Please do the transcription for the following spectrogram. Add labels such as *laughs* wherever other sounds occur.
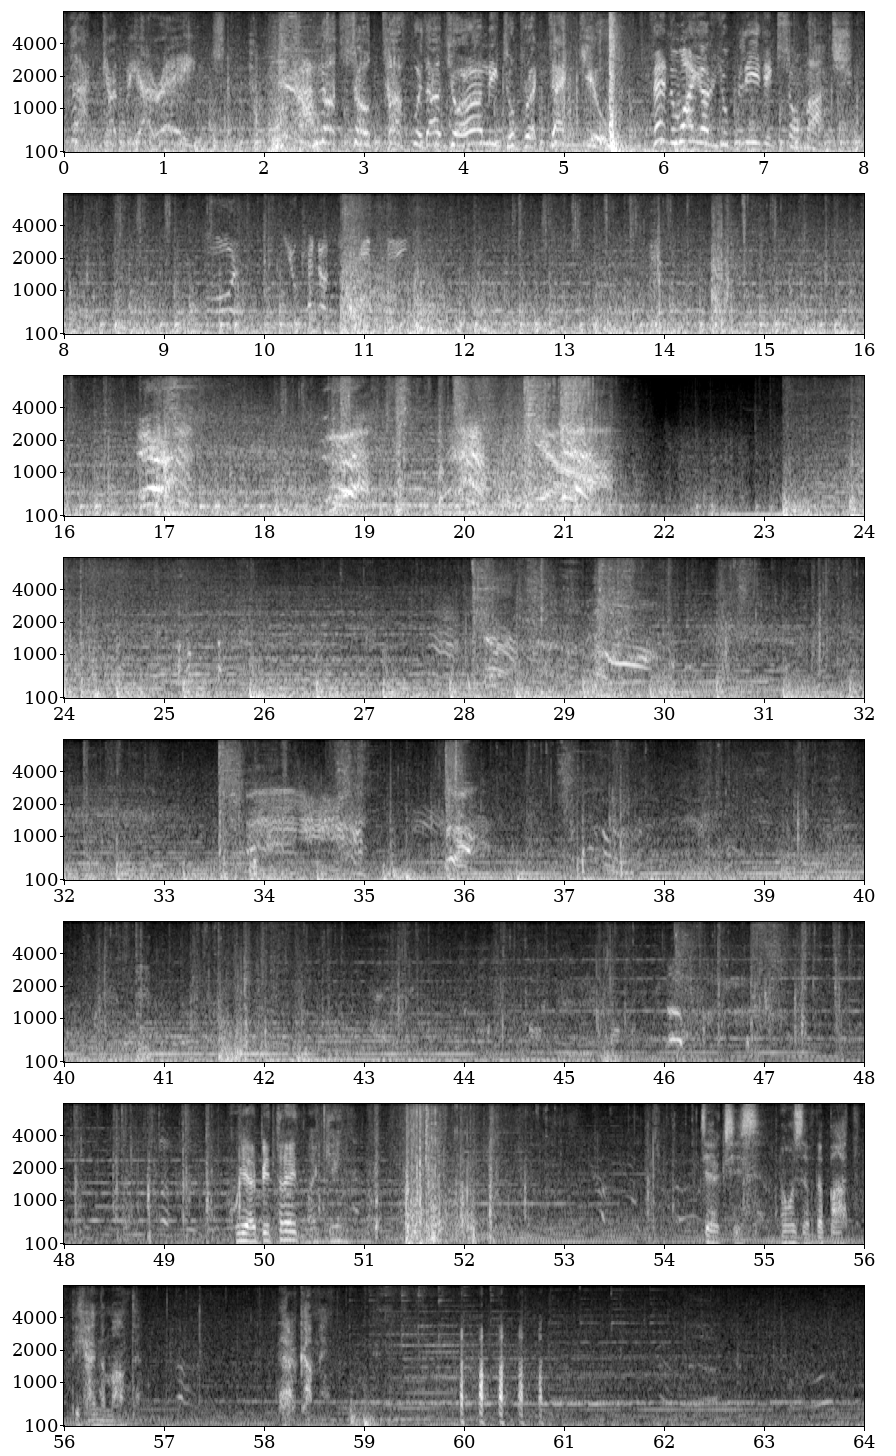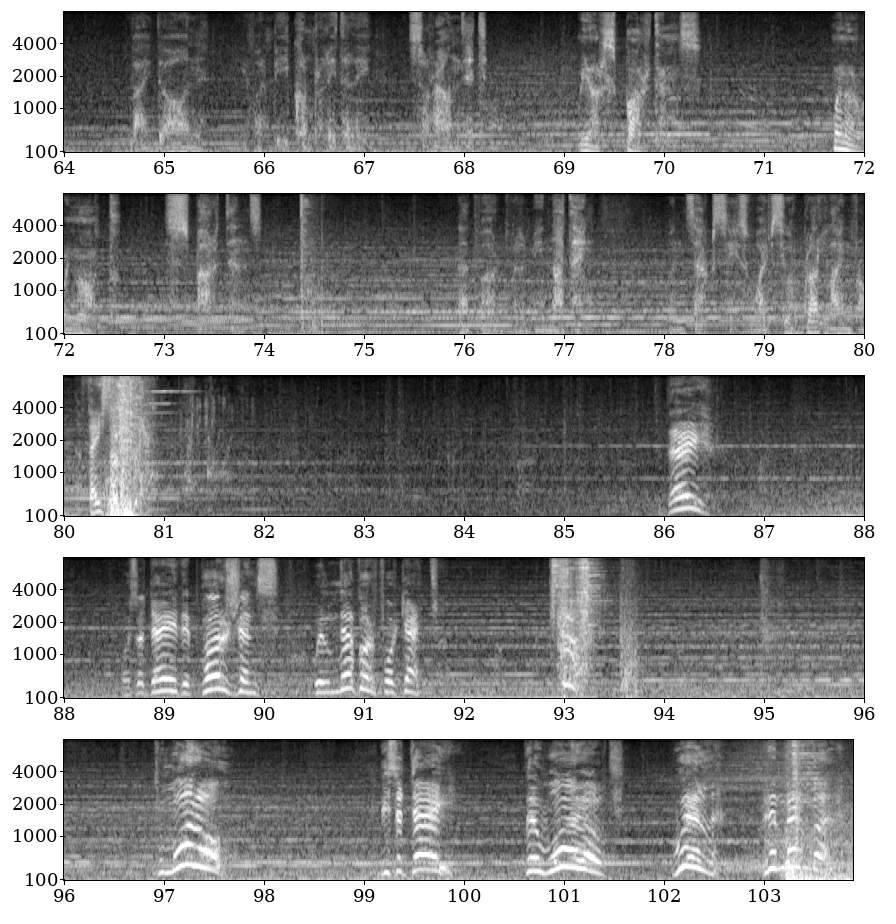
That can be arranged! I'm Not so tough without your army to protect you! Then why are you bleeding so much? Fool! You cannot We are betrayed, my king. Xerxes knows of the path behind the mountain. They are coming. *laughs* By dawn, you will be completely surrounded. We are Spartans. When are we not? Spartans. That word will mean nothing when Xerxes wipes your bloodline from the face of... Today was a day the Persians will never forget. Tomorrow is a day the world will remember.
